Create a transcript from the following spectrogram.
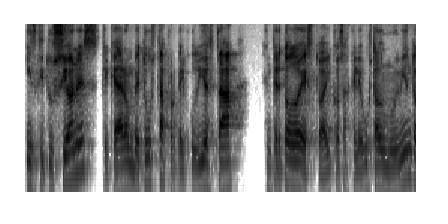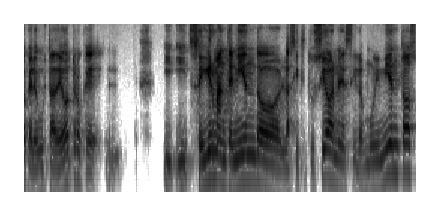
instituciones que quedaron vetustas porque el judío está entre todo esto. Hay cosas que le gusta de un movimiento, que le gusta de otro, que y, seguir manteniendo las instituciones y los movimientos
